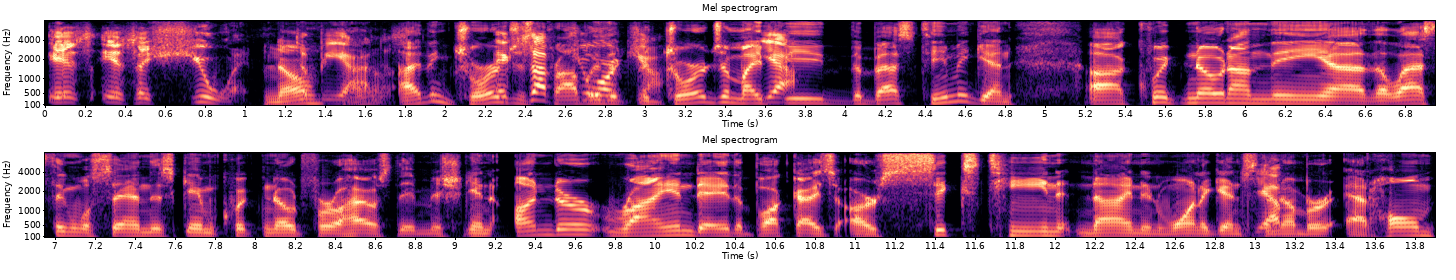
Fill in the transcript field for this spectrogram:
is is a shoe in. No, to be honest. I think Georgia is Except probably Georgia. The, Georgia might Yeah. be the best team again. Uh, quick note on the uh, the last thing we'll say on this game. Quick note for Ohio State, Michigan. Under Ryan Day, the Buckeyes are 16 9 and 1 against the number at home,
